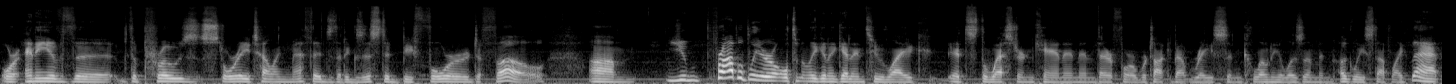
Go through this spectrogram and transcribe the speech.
or any of the the prose storytelling methods that existed before Defoe. Um, you probably are ultimately going to get into like it's the Western canon, and therefore we're talking about race and colonialism and ugly stuff like that.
